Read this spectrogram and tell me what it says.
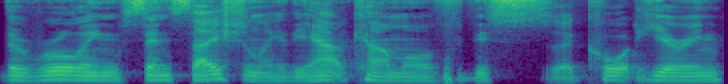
the ruling sensationally, the outcome of this uh, court hearing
